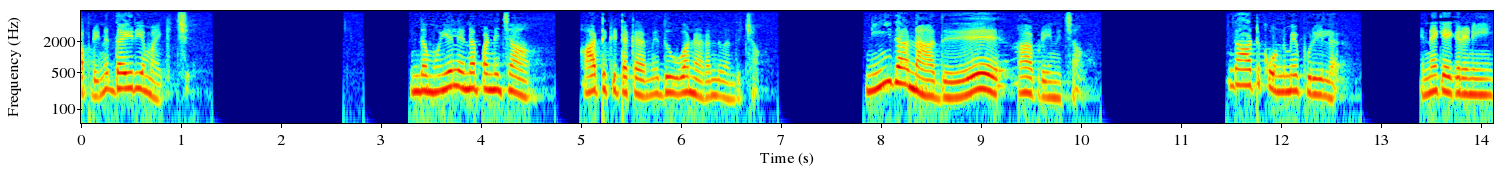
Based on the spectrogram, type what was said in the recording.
அப்படின்னு தைரியமாயிடுச்சு இந்த முயல் என்ன பண்ணிச்சான் ஆட்டுக்கிட்டக்க மெதுவா நடந்து வந்துச்சான் நீதானா அது அப்படின்னுச்சான் இந்த ஆட்டுக்கு ஒண்ணுமே புரியல. என்ன கேக்குற நீ?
